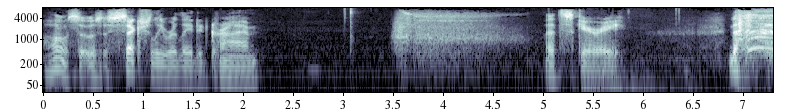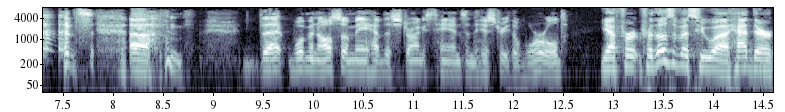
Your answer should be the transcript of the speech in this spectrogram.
Oh, so it was a sexually related crime. That's scary. That's um, that woman also may have the strongest hands in the history of the world. Yeah, for for those of us who uh, had their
